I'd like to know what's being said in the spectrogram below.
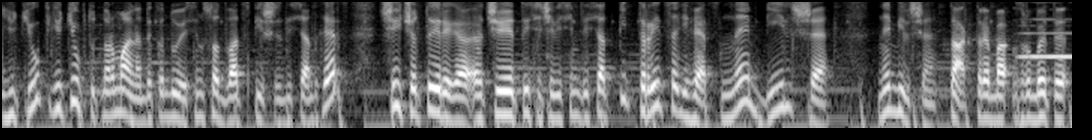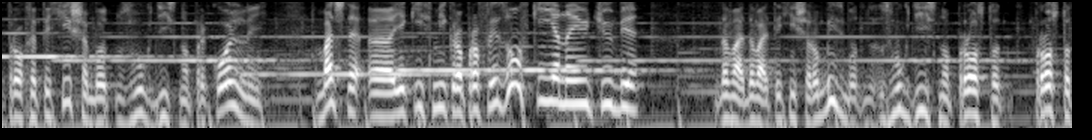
YouTube. YouTube тут нормально декодує 720p 60 Гц чи 4, е, чи 1080p 30 Гц, не більше. Не більше. Так, треба зробити трохи тихіше, бо звук дійсно прикольний. Бачите, е, якісь мікропрофрізовки є на Ютубі. Давай, давай, тихіше робись, бо звук дійсно просто, просто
